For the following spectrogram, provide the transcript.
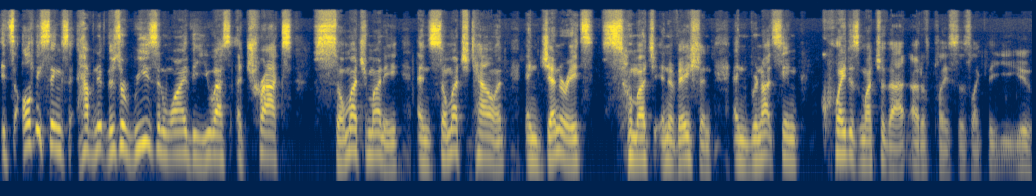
it's all these things have. There's a reason why the U.S. attracts so much money and so much talent and generates so much innovation, and we're not seeing quite as much of that out of places like the EU.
